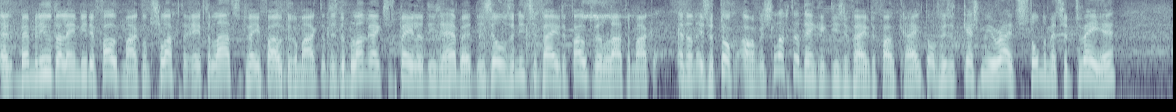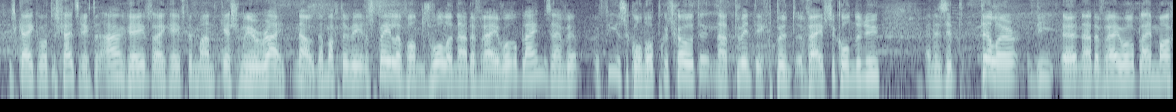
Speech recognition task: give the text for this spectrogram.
Ik ben benieuwd alleen wie de fout maakt. Want Slachter heeft de laatste twee fouten gemaakt. Dat is de belangrijkste speler die ze hebben. Die zullen ze niet zijn vijfde fout willen laten maken. En dan is het toch Arvid Slachter denk ik die zijn vijfde fout krijgt. Of is het Cashmere Wright? Stonden met z'n tweeën. Dus kijken wat de scheidsrechter aangeeft. Hij geeft hem aan Cashmere Wright. Nou, dan mag er weer een speler van Zwolle naar de vrije worplijn. Dan zijn we 4 seconden opgeschoten. Na 20,5 seconden nu. En dan zit Tiller die uh, naar de vrije worplijn mag.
